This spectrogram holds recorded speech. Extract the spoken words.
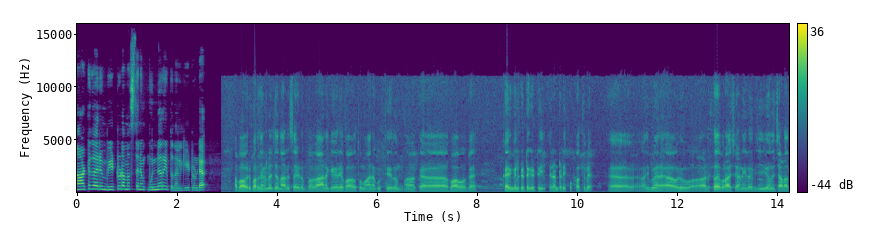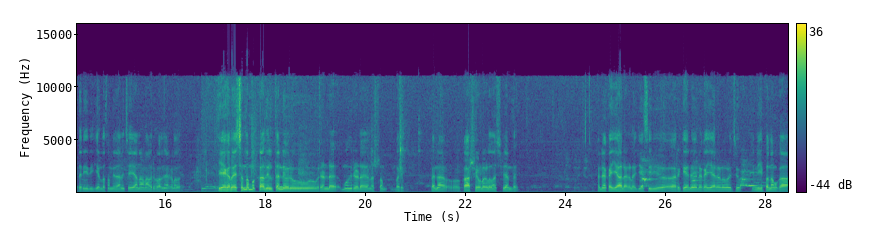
നാട്ടുകാരും വീട്ടുടമസ്ഥനും മുന്നറിയിപ്പ് നൽകിയിട്ടുണ്ട്. അപ്പോൾ അവർ പറഞ്ഞതെന്ന് വെച്ചാൽ നാല് സൈഡും ഇപ്പോൾ ആന കയറിയ ഭാഗത്തും ആന കുത്തിയതും ഭാഗമൊക്കെ കരിങ്കൽ കരിങ്കൽക്കെട്ട് കെട്ടി രണ്ടടി പൊക്കത്തിൽ ഒരു അടുത്ത പ്രാവശ്യമാണെങ്കിൽ ഒരു ജീവി ഒന്ന് ചാടാത്ത രീതിക്കുള്ള സംവിധാനം ചെയ്യാനാണ് അവർ പറഞ്ഞേക്കണത്. ഏകദേശം നമുക്ക് അതിൽ തന്നെ ഒരു രണ്ട് മൂന്ന് രൂപയുടെ നഷ്ടം വരും. പിന്നെ കാർഷിക വിളകൾ നശിച്ചുണ്ട് പിന്നെ കയ്യാലകൾ ജെ സി ബി ഇറക്കിയതിന്റെ വല്ല കയ്യാലകൾ വിളിച്ചു ഇനിയിപ്പോൾ നമുക്ക് ആ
